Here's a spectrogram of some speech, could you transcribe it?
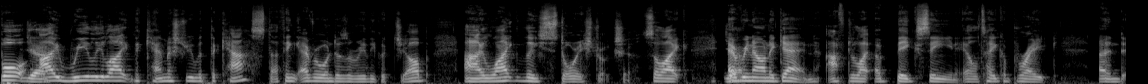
But Yeah. I really like the chemistry with the cast. I think everyone does a really good job. And I like the story structure. So like Yeah. every now and again, after like a big scene, it'll take a break and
